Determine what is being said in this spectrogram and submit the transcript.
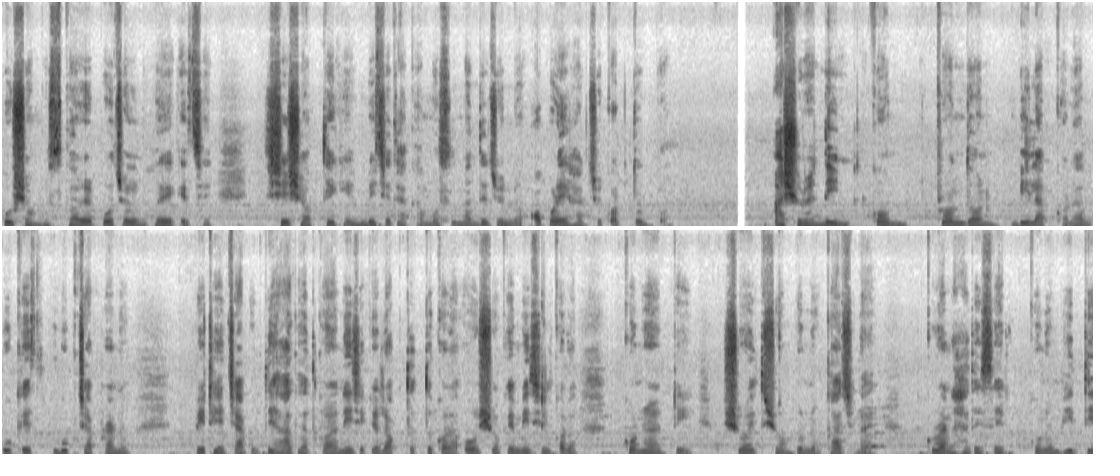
কুসংস্কারের প্রচলন হয়ে গেছে। সেসব থেকে বেঁচে থাকা মুসলমানদের জন্য অপরিহার্য কর্তব্য। আশুরার দিন কোন ক্রন্দন বিলাপ করা, বুকে বুক চাপড়ানো পিঠে চাবুক দিয়ে আঘাত করা, নিজেকে রক্তাক্ত করা ও শোকে মিছিল করা কোনোটি শহীদ সম্পূর্ণ কাজ নয়। কোরআন হাদিসের কোনো ভিত্তি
